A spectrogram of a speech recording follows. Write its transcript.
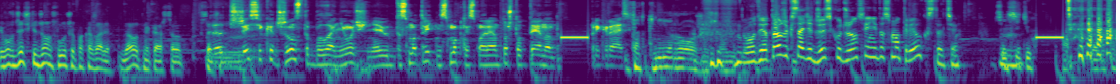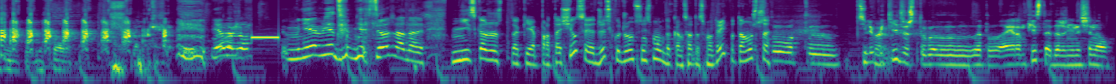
Его в Джессике Джонс лучше показали. Да, вот мне кажется, вот, Да, кстати. Джессика Джонс-то была не очень. Я ее досмотреть не смог, несмотря на то, что Теннант прекрасен. Заткни рожу. Вот я тоже, кстати, Джессику Джонс я не досмотрел, кстати. Сосите ху- Я Мне, мне, мне тоже она... Не скажу, что так я протащился, я Джессику Джонс не смог до конца досмотреть, потому что... Что вот э, Типа- Люка Киджа, что э, этого Айрон Фиста я даже не начинал.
